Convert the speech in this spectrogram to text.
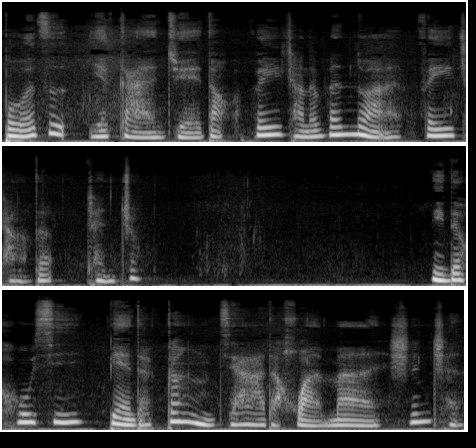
脖子也感觉到非常的温暖，非常的沉重。你的呼吸变得更加的缓慢、深沉。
